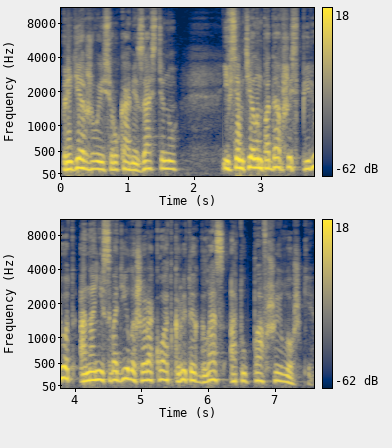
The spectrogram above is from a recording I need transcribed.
Придерживаясь руками за стену и всем телом подавшись вперед, она не сводила широко открытых глаз от упавшей ложки.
